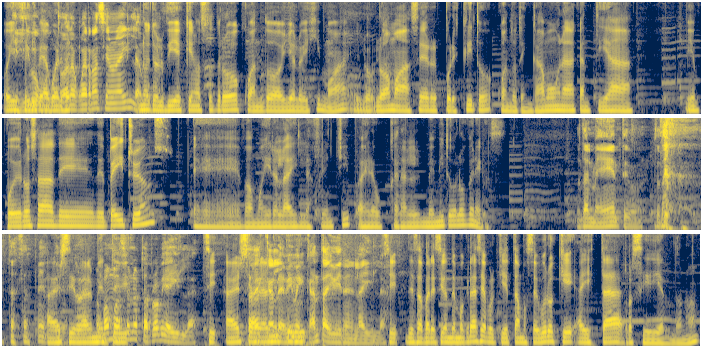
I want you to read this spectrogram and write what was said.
Oye, Sí, Felipe, po, acuérdate. En una isla. No po. te olvides que nosotros, cuando ya lo dijimos, ¿ah? Lo, lo vamos a hacer por escrito, cuando tengamos una cantidad bien poderosa de, de Patreons, eh, vamos a ir a la isla Friendship a ir a buscar al memito de los Venegas. Totalmente. Total- Totalmente. A ver si Nos realmente Vamos a hacer nuestra propia isla. Sí, a ver si ¿Sabes, Carla? A mí realmente me encanta vivir en la isla. Sí, desapareció en democracia porque estamos seguros que ahí está residiendo, ¿no?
